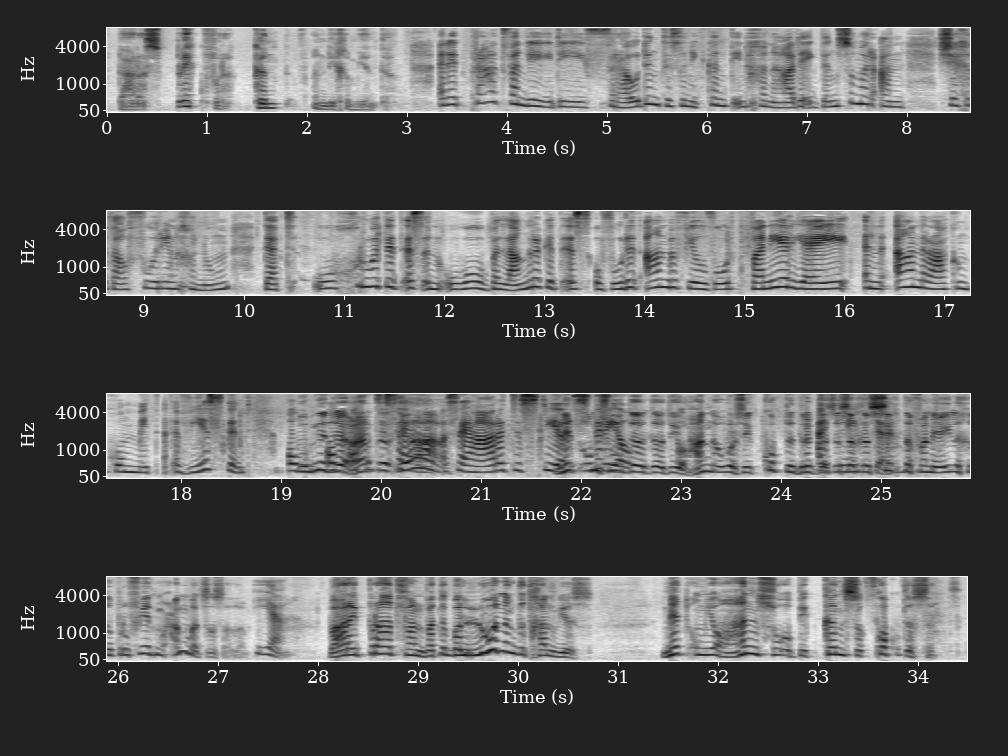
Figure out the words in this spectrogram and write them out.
Daar is plek vir 'n kind in die gemeente. En dit praat van die die verhouding tussen die kind en genade. Ek dink sommer aan Sheikh het al voorheen genoem dat hoe groot dit is en hoe belangrik dit is of hoe dit aanbeveel word wanneer jy in aanraking kom met 'n weeskind om Om om, om te sy, ja. sy hare te steel, Net om so dat dat jou hand oor sy kop te druk, dis Uit is 'n gesigte van die heilige profeet Mohammed sallam. Ja. Waar hy praat van wat 'n beloning dit gaan wees net om jou hand so op die kind se kop te sit.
